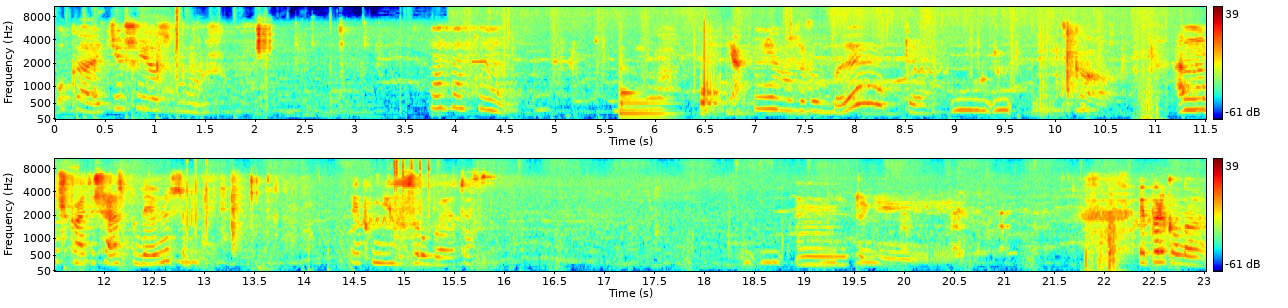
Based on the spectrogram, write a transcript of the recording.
окей, ті, я зможу. Як мені його зробити? А ну чекайте, ще раз подивлюся. Як мені його зробити? Тоді. Я перекладаю.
